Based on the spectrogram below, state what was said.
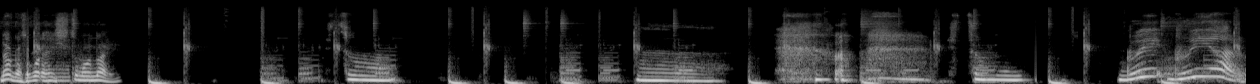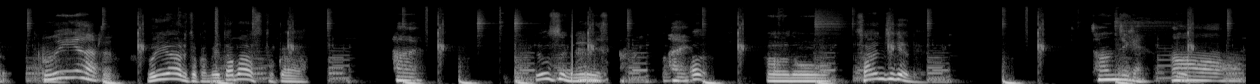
なんかそこら辺質問ない？質問。うーん。質問。V、VR。VR。VR とかメタバースとか、はい。要するにはい。あの3次元で3次元。ああ。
